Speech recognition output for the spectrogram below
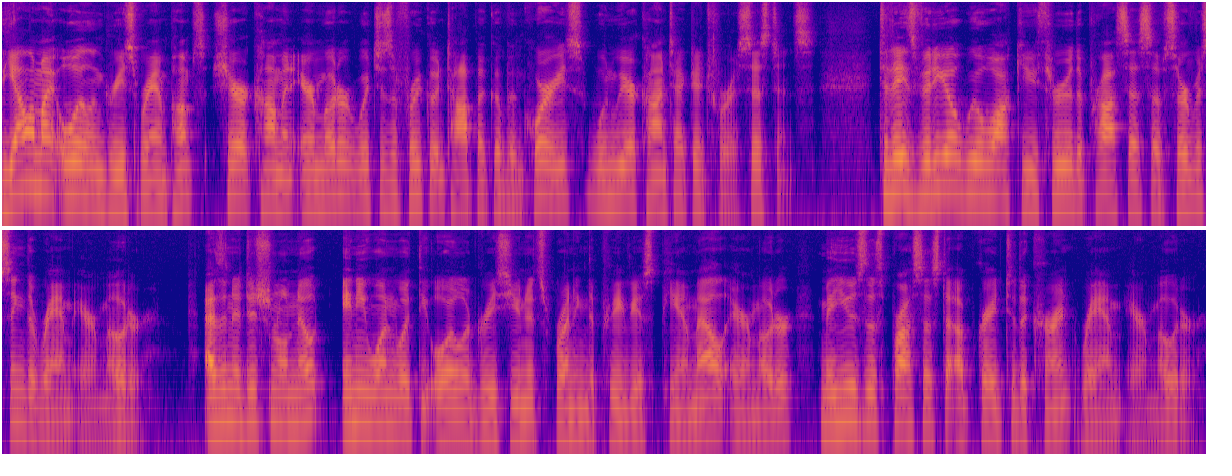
The Alemite oil and grease ram pumps share a common air motor which is a frequent topic of inquiries when we are contacted for assistance. Today's video will walk you through the process of servicing the ram air motor. As an additional note, anyone with the oil or grease units running the previous PML air motor may use this process to upgrade to the current RAM air motor.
